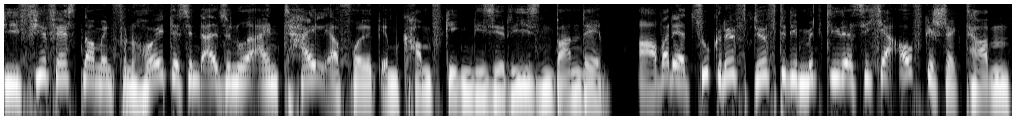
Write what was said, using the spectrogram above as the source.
Die vier Festnahmen von heute sind also nur ein Teilerfolg im Kampf gegen diese Riesenbande. Aber der Zugriff dürfte die Mitglieder sicher aufgeschreckt haben.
